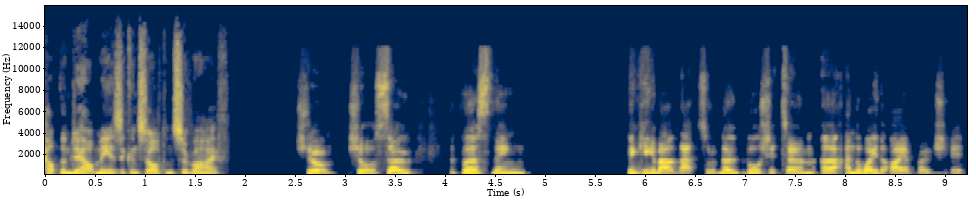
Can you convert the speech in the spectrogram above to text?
help them to help me as a consultant survive." Sure, sure. So the first thing thinking about that sort of no bullshit term uh, and the way that I approach it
